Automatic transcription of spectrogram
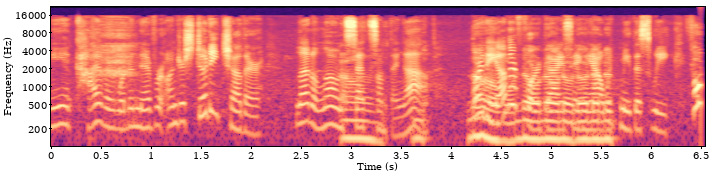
me and Kyler would have never understood each other, let alone Oh, set something up. no, or the other no, four no, guys no, no, hanging no, out no. with me this week. Four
